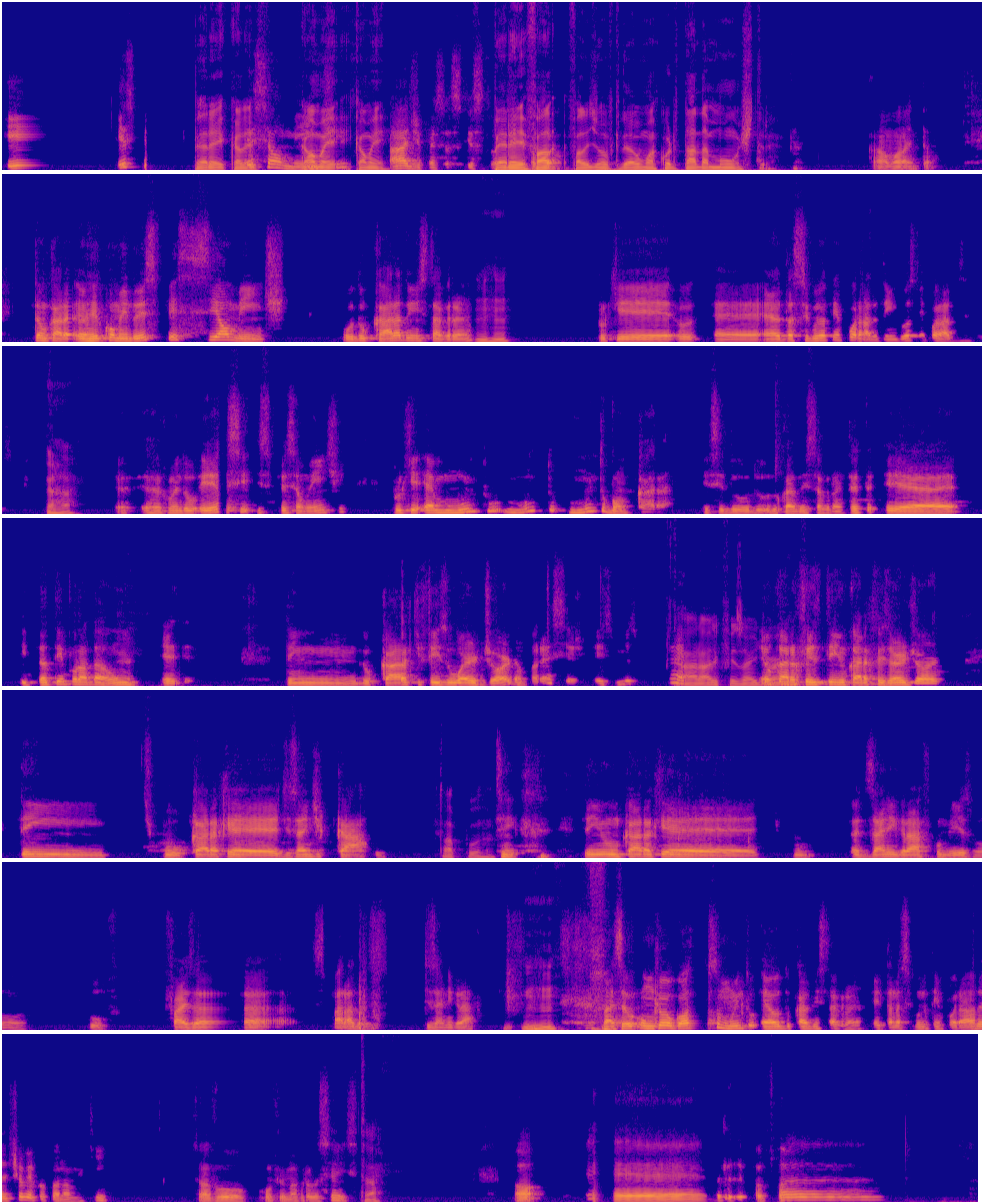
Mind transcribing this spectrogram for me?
Pera aí, Calé. Especialmente. Calma aí, calma aí. Ah, de essas questões. Pera aí, fala, fala de novo que deu uma cortada monstra. Calma lá, então. Então, cara, eu recomendo especialmente o do cara do Instagram. Uhum. Porque é, é, da segunda temporada, tem duas temporadas. Uhum. Eu, eu recomendo esse especialmente, porque é muito, muito, muito bom, cara. Esse do, do, do cara do Instagram. É, e da temporada 1, é, tem do cara que fez o Air Jordan, parece? É isso mesmo? É. Caralho, que fez o Air Jordan. É o cara que fez, tem o cara que fez o Air Jordan. Tem, tipo, o cara que é design de carro. Tá, porra. Tem, tem um cara que é, tipo, é design gráfico mesmo. Tipo, faz a, a, as paradas design gráfico. Uhum. Mas eu, um que eu gosto muito é o do cara do Instagram. Ele tá na segunda temporada. Deixa eu ver qual é o nome aqui. Só vou confirmar para vocês. Tá. Ó. É...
